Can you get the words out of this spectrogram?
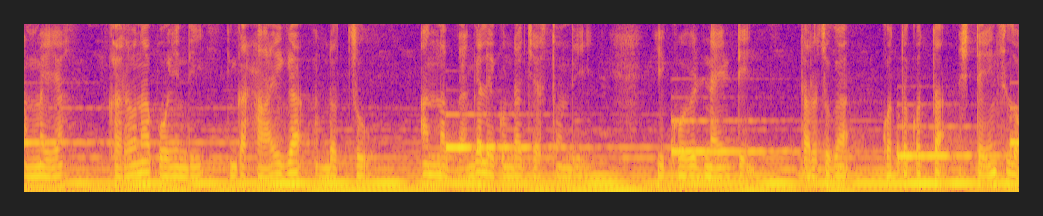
హమ్మయ్య కరోనా పోయింది ఇంకా హాయిగా ఉండొచ్చు అన్న బెంగ లేకుండా చేస్తుంది ఈ కోవిడ్ నైన్టీన్. తరచుగా కొత్త కొత్త స్టెయిన్స్లో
